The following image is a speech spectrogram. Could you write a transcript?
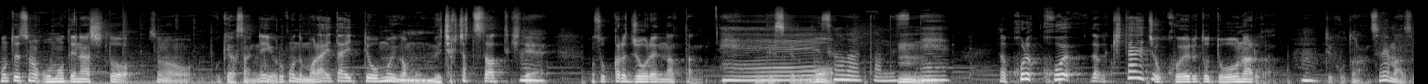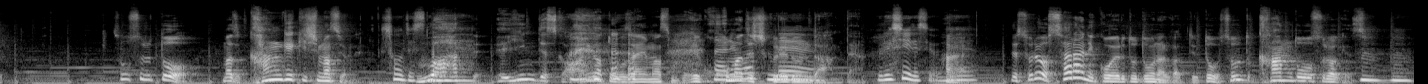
本当にそのおもてなしとそのお客さんにね喜んでもらいたいっていう思いがもうめちゃくちゃ伝わってきて、そこから常連になったんですけどえもそうだったんですね、らこれ超えだから期待値を超えるとどうなるかうんっていうことなんですねまず。そうするとまず感激しますよね。そうですね。うわーって「えいいんですか？ありがとうございます」みたいな「えここまでしてくれるんだ」みたいな。嬉しいですよね、はい、でそれをさらに超えるとどうなるかっていうとそれと感動するわけですよ、うんうん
